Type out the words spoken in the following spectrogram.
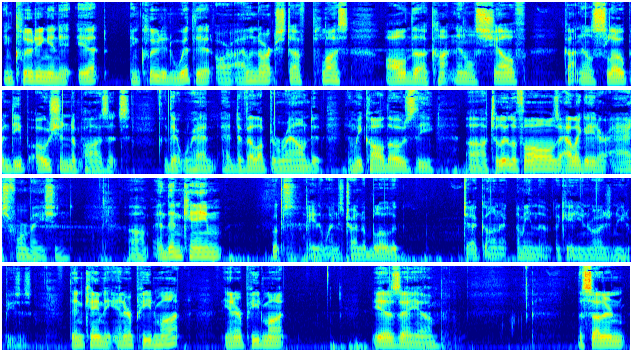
including in it, it, included with it are island arc stuff plus all the continental shelf continental slope and deep ocean deposits that were, had had developed around it, and we call those the uh, Tallulah Falls Alligator Ash Formation. Um, and then came, oops, hey, the wind's trying to blow the tech on it. I mean the Acadian orogeny to pieces. Then came the Inner Piedmont. The Inner Piedmont is a um, the southern,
